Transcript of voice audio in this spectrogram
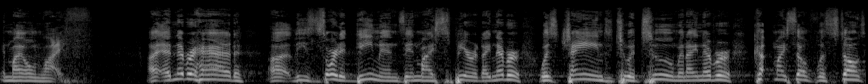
in my own life. I had never had uh, these sort of demons in my spirit. I never was chained to a tomb and I never cut myself with stones.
